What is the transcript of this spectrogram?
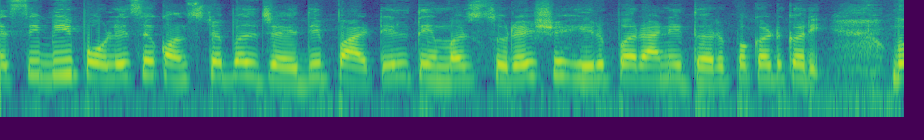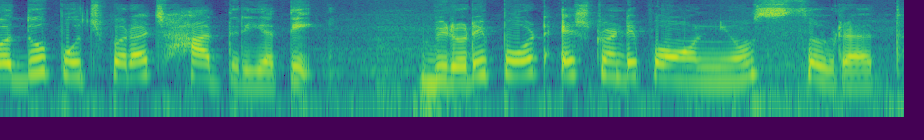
એસીબી પોલીસે કોન્સ્ટેબલ જયદીપ પાટીલ તેમજ સુરેશ હિરપરાની ધરપકડ કરી વધુ પૂછપરછ હાથ ધરી હતી. Bureau report S twenty four news Surat.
